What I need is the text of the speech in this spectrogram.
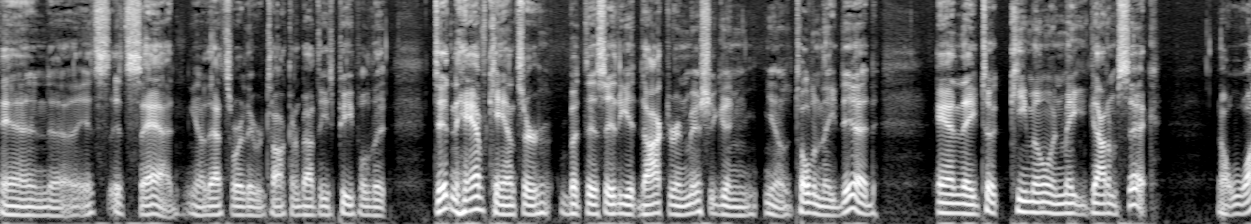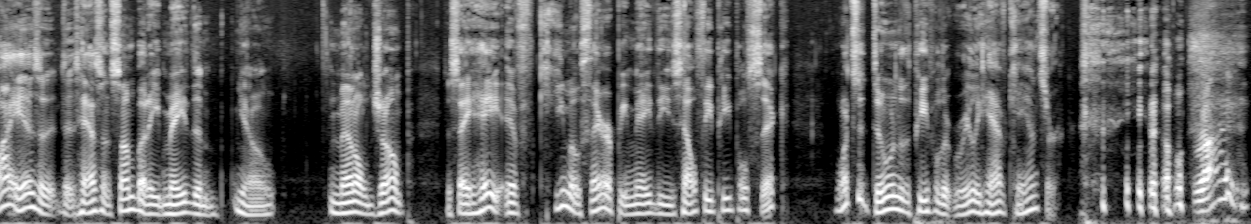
and uh, it's it's sad. You know, that's where they were talking about these people that didn't have cancer, but this idiot doctor in Michigan, you know, told them they did, and they took chemo and made got them sick. Now, why is it that hasn't somebody made the you know mental jump to say, hey, if chemotherapy made these healthy people sick, what's it doing to the people that really have cancer? you know, right?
